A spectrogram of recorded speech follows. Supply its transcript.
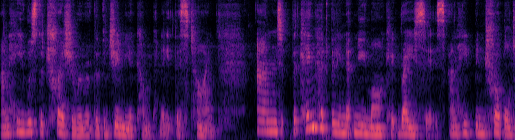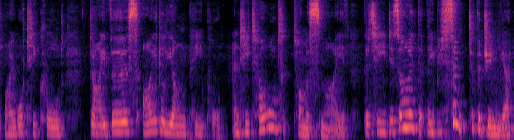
and he was the treasurer of the Virginia Company at this time. And the king had been at Newmarket races and he'd been troubled by what he called diverse, idle young people. And he told Thomas Smythe that he desired that they be sent to Virginia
